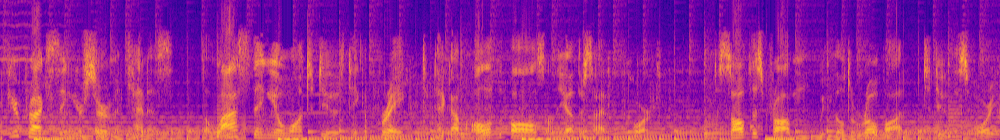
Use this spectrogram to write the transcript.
If you're practicing your serve in tennis, the last thing you'll want to do is take a break to pick up all of the balls on the other side of the court. To solve this problem, we've built a robot to do this for you.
